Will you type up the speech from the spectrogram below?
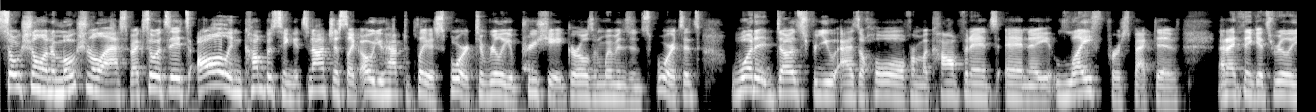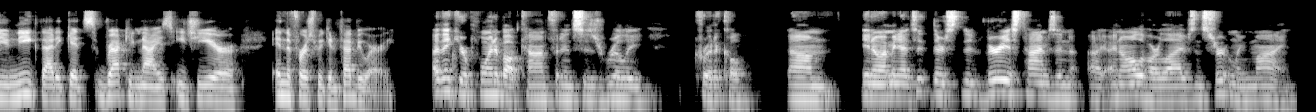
social and emotional aspects. So it's it's all encompassing. It's not just like, oh, you have to play a sport to really appreciate girls and women's in sports. It's what it does for you as a whole from a confidence and a life perspective. And I think it's really unique that it gets recognized each year in the first week in February. I think your point about confidence is really critical. Um, you know, I mean, there's various times in uh, in all of our lives, and certainly mine,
